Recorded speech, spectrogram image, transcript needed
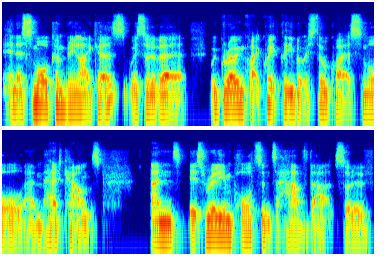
in a small company like us. We're sort of a we're growing quite quickly, but we're still quite a small um, headcount, and it's really important to have that sort of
